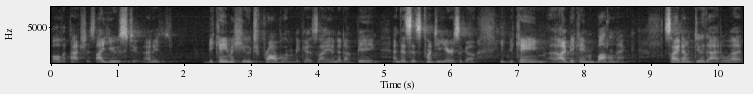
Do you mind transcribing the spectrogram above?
all the patches. I used to, and it became a huge problem because I ended up being, and this is 20 years ago, it became, I became a bottleneck. So I don't do that. What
